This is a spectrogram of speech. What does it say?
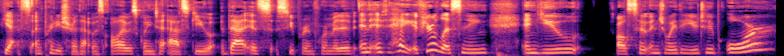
Yes, I'm pretty sure that was all I was going to ask you. That is super informative. And if, hey, if you're listening and you also enjoy the YouTube or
